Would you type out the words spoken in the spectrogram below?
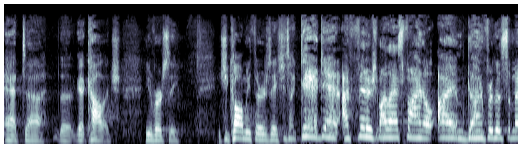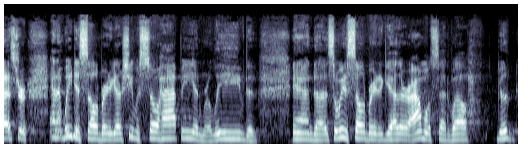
at, uh, the, at college, university. And she called me Thursday. She's like, Dad, Dad, I finished my last final. I am done for the semester. And we just celebrated together. She was so happy and relieved. And, and uh, so we just celebrated together. I almost said, Well, good.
